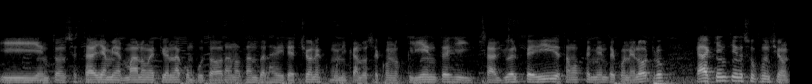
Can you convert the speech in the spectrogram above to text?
Y entonces está ella, mi hermano, metió en la computadora anotando las direcciones, comunicándose con los clientes y salió el pedido, estamos pendientes con el otro. Cada quien tiene su función.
